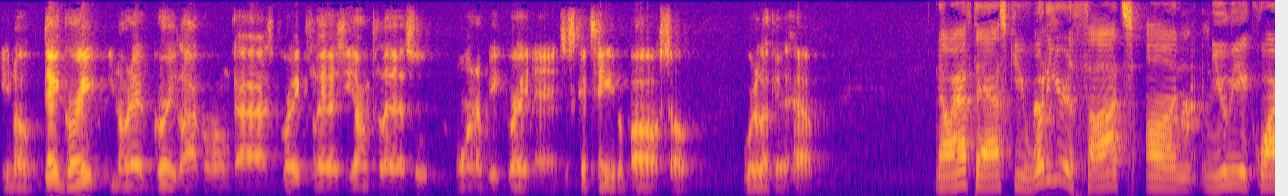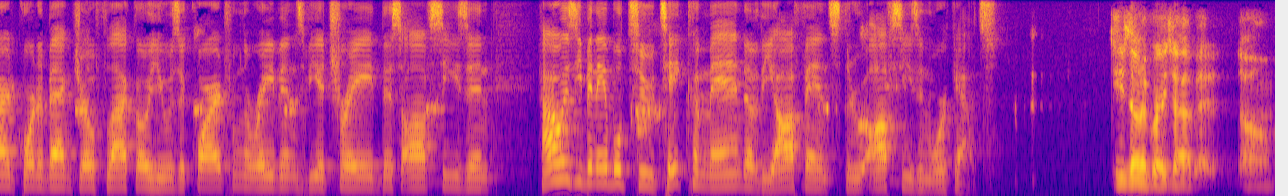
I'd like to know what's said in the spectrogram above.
you know, they're great. You know, they're great locker room guys, great players, young players who want to be great and just continue to ball. So we're lucky to have them. Now, I have to ask you, what are your thoughts on newly acquired quarterback Joe Flacco? He was acquired from the Ravens via trade this offseason. How has he been able to take command of the offense through offseason workouts? He's done a great job at it. Um,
